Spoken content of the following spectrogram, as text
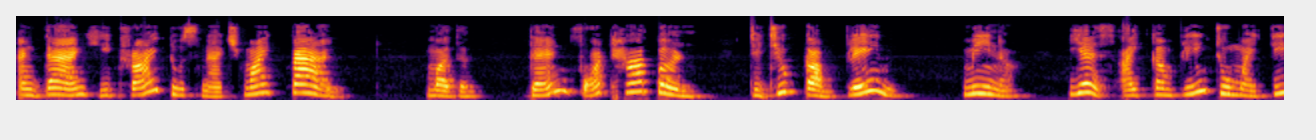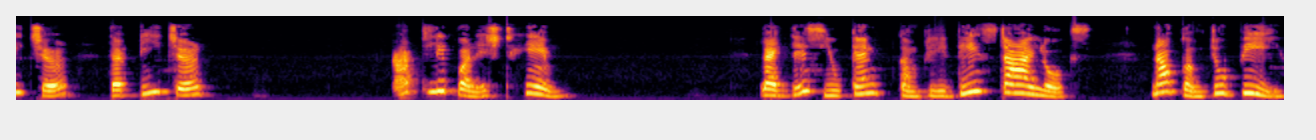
and then he tried to snatch my pan. Mother, then what happened? Did you complain? Meena, yes, I complained to my teacher. The teacher aptly punished him. Like this, you can complete these dialogues. Now come to B.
